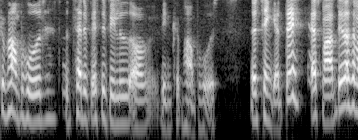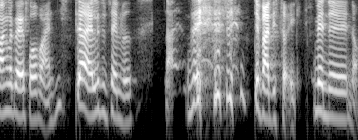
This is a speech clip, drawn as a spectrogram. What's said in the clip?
København på hovedet, og tage det bedste billede og vinde København på hovedet. Og jeg tænker, det er smart. Det er der så mange, der gør i forvejen. Det er alle totalt med. Nej, det, det var det så ikke. Men øh, nå,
